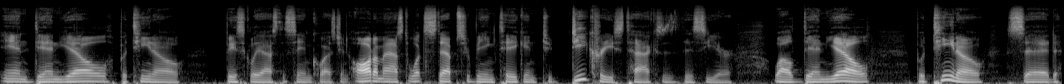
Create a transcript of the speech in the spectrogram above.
and Danielle Bettino basically asked the same question. Autumn asked what steps are being taken to decrease taxes this year, while Danielle Bettino said,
